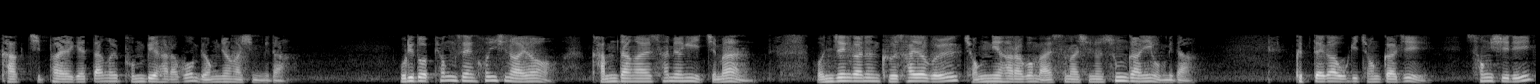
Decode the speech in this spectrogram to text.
각 지파에게 땅을 분배하라고 명령하십니다. 우리도 평생 헌신하여 감당할 사명이 있지만 언젠가는 그 사역을 정리하라고 말씀하시는 순간이 옵니다. 그때가 오기 전까지 성실히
